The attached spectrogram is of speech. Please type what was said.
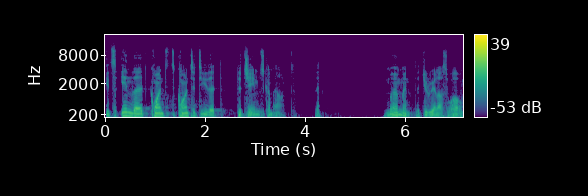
It's in that quant- quantity that the gems come out. That moment that you realize, wow,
